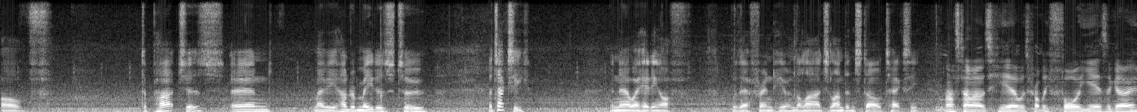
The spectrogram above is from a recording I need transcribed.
of departures and maybe 100 metres to a taxi. And now we're heading off with our friend here in the large London style taxi. Last time I was here was probably four years ago,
